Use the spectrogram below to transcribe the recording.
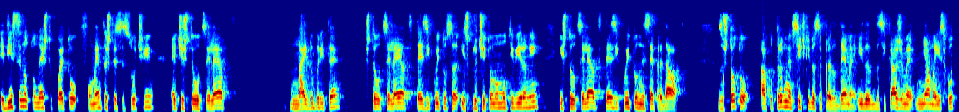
Единственото нещо, което в момента ще се случи, е, че ще оцелеят най-добрите, ще оцелеят тези, които са изключително мотивирани и ще оцелеят тези, които не се предават. Защото ако тръгнем всички да се предадеме и да, да си кажем няма изход,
